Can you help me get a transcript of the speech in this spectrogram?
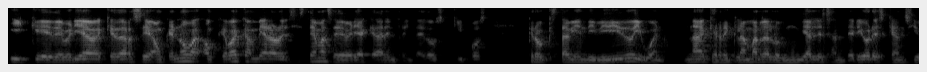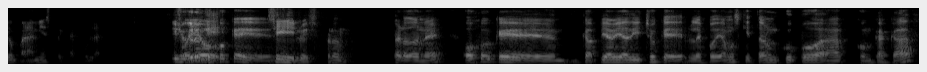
y que debería quedarse, aunque, no va, aunque va a cambiar ahora el sistema, se debería quedar en 32 equipos creo que está bien dividido y bueno, nada que reclamarle a los mundiales anteriores que han sido para mí espectaculares. Sí, yo creo ojo que... Sí, Luis, perdón. Perdón, ¿eh? Ojo que Capi había dicho que le podíamos quitar un cupo a CONCACAF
